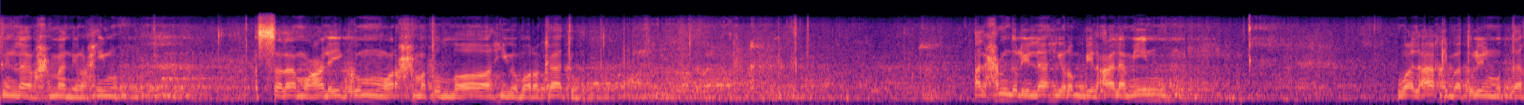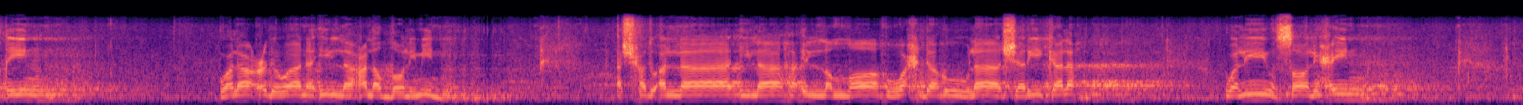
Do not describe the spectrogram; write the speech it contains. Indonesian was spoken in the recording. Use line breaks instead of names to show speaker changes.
Bismillahirrahmanirrahim Assalamualaikum warahmatullahi wabarakatuh Alhamdulillahi rabbil alamin Wal akibatu lil muttaqin Wala udwana illa ala zalimin Ashhadu an la ilaha illallah wahdahu la sharika lah Waliyus salihin Waliyus salihin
